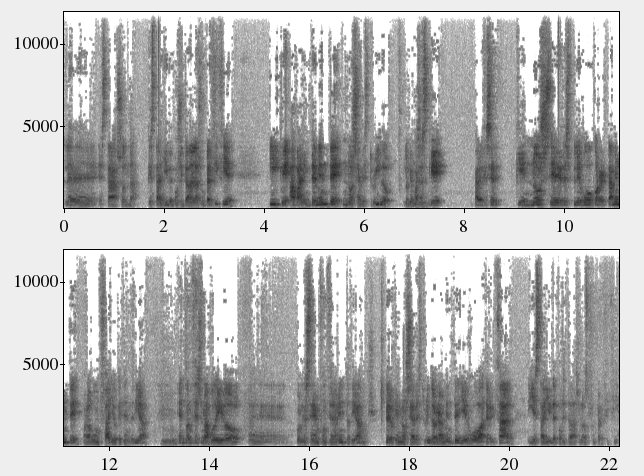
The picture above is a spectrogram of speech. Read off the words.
eh, esta sonda, que está allí depositada en la superficie y que aparentemente no se ha destruido. Lo que pasa es que parece ser que no se desplegó correctamente, por algún fallo que tendría, entonces no ha podido eh, ponerse en funcionamiento, digamos, pero que no se ha destruido. Realmente llegó a aterrizar y está allí depositada sobre la superficie.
